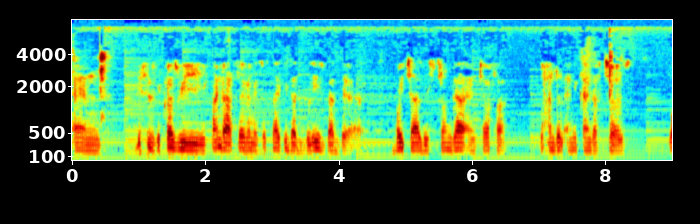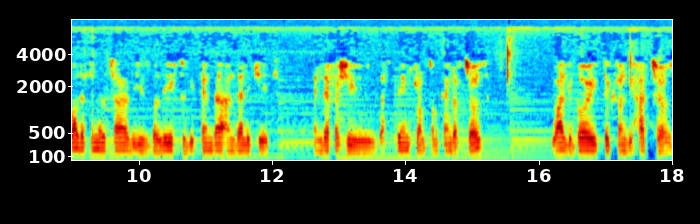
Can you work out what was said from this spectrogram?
And this is because we find ourselves in a society that believes that the boy child is stronger and tougher to handle any kind of chores, while the female child is believed to be tender and delicate, and therefore she is abstained from some kind of chores, while the boy takes on the hard chores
